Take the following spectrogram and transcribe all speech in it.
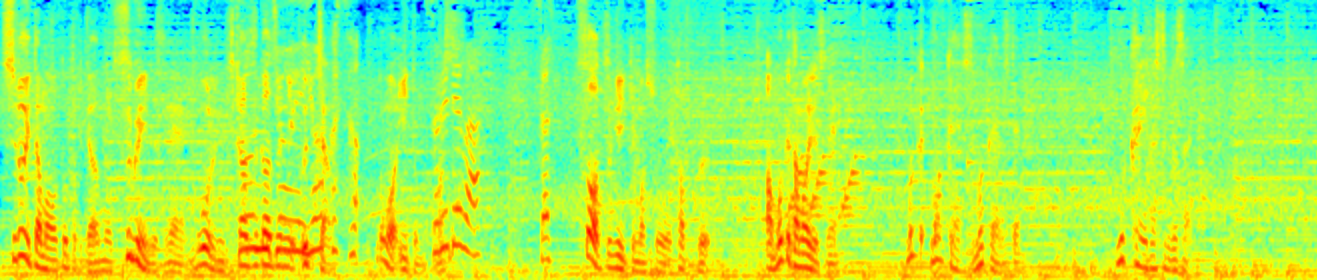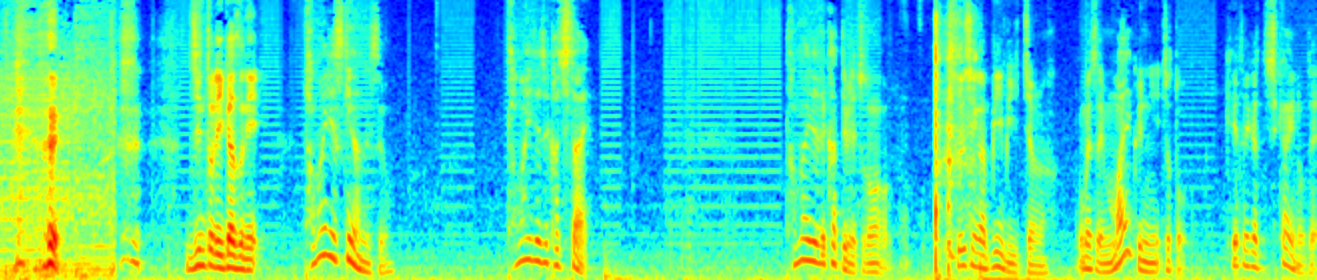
白い球を取った時はもうすぐにですね、ゴールに近づかずに打っちゃうのもいいと思います。それではささあ次行きましょう、タップ。あ、もう一回玉入れですね。もう一回、もう一回やらせて、もう一回やらせて。もう一回やらせてください。陣取り行かずに。玉入れ好きなんですよ。玉入れで勝ちたい。玉入れで勝ってみて、ちょっとなんか、通信がビービーいっちゃうな。ごめんなさい、マイクにちょっと携帯が近いので、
